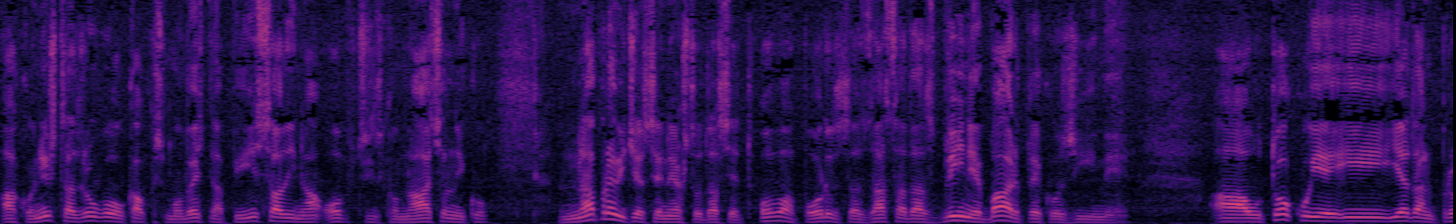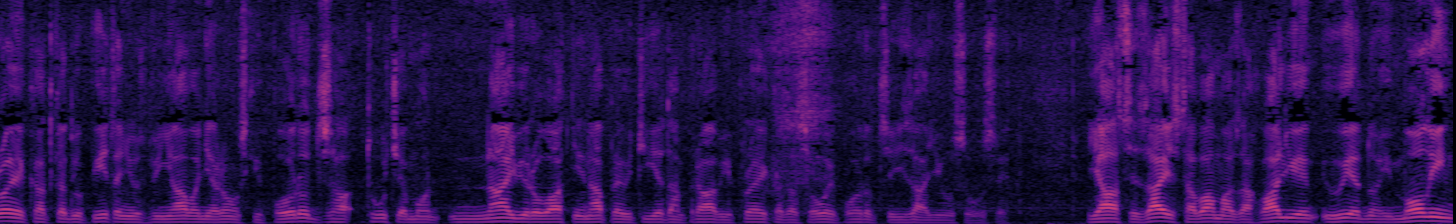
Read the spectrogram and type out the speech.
Ako ništa drugo, kako smo već napisali na općinskom načelniku, napravit će se nešto da se ova porodica za sada zbrine bar preko zime. A u toku je i jedan projekat kad je u pitanju zbrinjavanja romskih porodica. Tu ćemo najvjerovatnije napraviti jedan pravi projekat da se ovoj porodice izađe u susret. Ja se zaista vama zahvaljujem i ujedno i molim,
